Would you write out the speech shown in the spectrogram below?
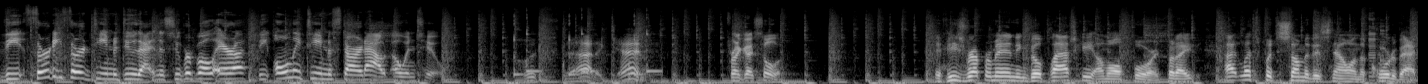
The 33rd team to do that in the Super Bowl era, the only team to start out 0-2. What's that again? Frank Isola. If he's reprimanding Bill Plaschke, I'm all for it. But I, I let's put some of this now on the quarterback,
